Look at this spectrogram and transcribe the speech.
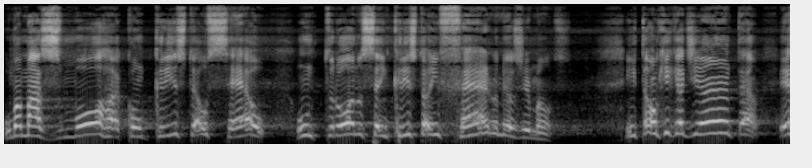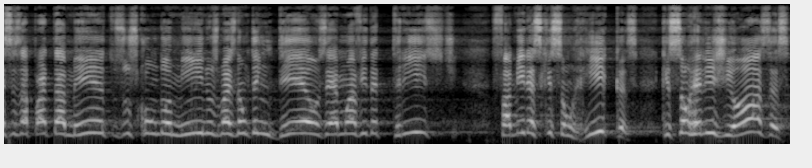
Uma masmorra com Cristo é o céu, um trono sem Cristo é o inferno, meus irmãos. Então o que, que adianta esses apartamentos, os condomínios, mas não tem Deus, é uma vida triste. Famílias que são ricas, que são religiosas,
